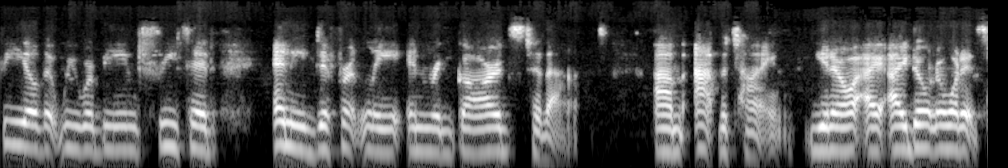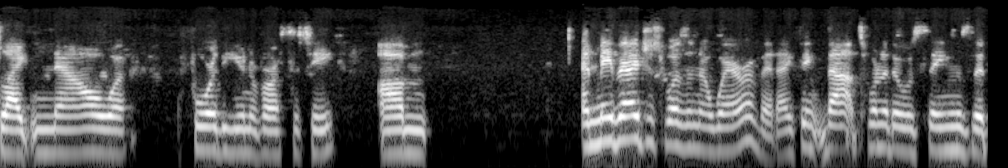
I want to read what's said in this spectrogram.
feel that we were being treated any differently in regards to that um, at the time. You know, I, I don't know what it's like now for the university. Um, and maybe I just wasn't aware of it. I think that's one of those things that,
